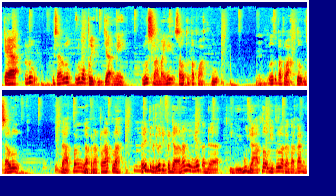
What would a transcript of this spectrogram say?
kayak lu misalnya lu lu mau pergi kerja nih lu selama ini selalu tepat waktu. Lu tepat waktu. Misalnya lu dateng nggak pernah telat lah. Tapi tiba-tiba di perjalanan lu lihat ada ibu-ibu jatuh gitu lah katakan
